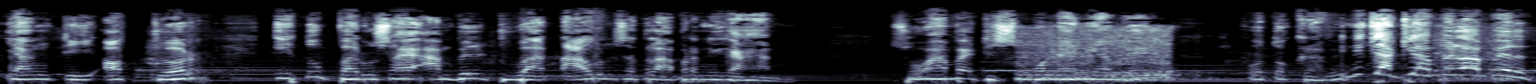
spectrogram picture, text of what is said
yang di outdoor itu baru saya ambil dua tahun setelah pernikahan. Sampai di ini ambil fotografi. Ini gak diambil-ambil.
